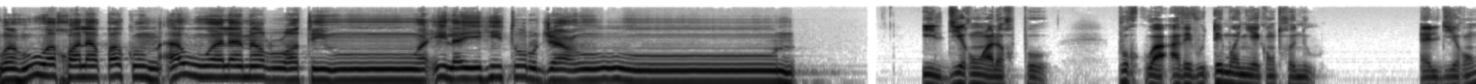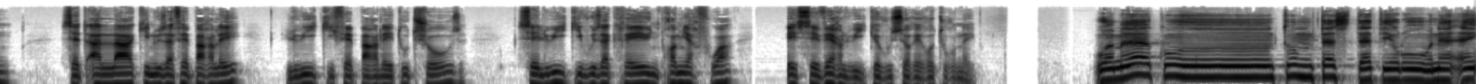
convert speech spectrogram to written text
وهو خلقكم أول مرة وإليه ترجعون. Ils diront à leur peau Pourquoi avez-vous témoigné contre nous? Elles diront, C'est Allah qui nous a fait parler, lui qui fait parler toutes choses, c'est lui qui vous a créé une première fois, et c'est vers lui que vous serez retournés. وما كنتم تستترون ان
